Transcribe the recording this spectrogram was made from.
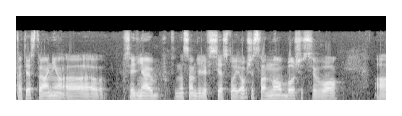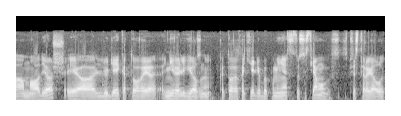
протесты, они э, соединяют на самом деле все слои общества, но больше всего э, молодежь и э, людей, которые нерелигиозные, которые хотели бы поменять эту систему престарелую.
